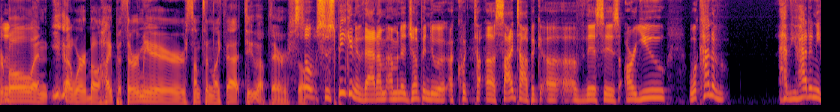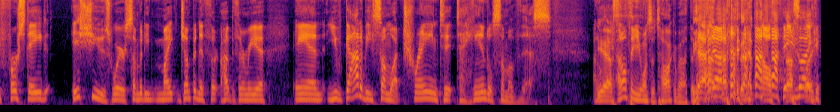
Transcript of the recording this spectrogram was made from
miserable, and you got to worry about hypothermia or something like that too up there. So, So, so speaking of that, I'm, I'm going to jump into a, a quick to, uh, side topic uh, of this. Is are you what kind of have you had any first aid issues where somebody might jump into th- hypothermia, and you've got to be somewhat trained to to handle some of this. Yes, I don't think he wants to talk about that. Yeah, that's, that's all He's like,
